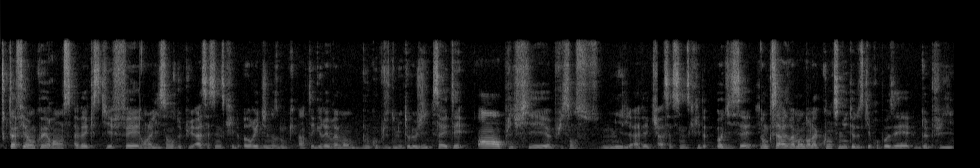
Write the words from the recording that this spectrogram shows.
tout à fait en cohérence avec ce qui est fait dans la licence depuis Assassin's Creed Origins, donc intégrer vraiment beaucoup plus de mythologie. Ça a été amplifié euh, puissance 1000 avec Assassin's Creed Odyssey, donc ça reste vraiment dans la continuité de ce qui est proposé depuis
